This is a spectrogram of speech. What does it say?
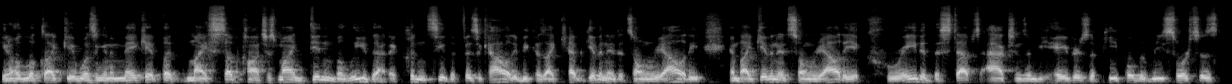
you know it looked like it wasn't going to make it but my subconscious mind didn't believe that. It couldn't see the physicality because i kept giving it its own reality. And by giving it its own reality it created the steps actions and behaviors the people the resources.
